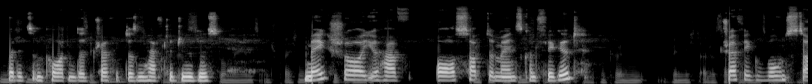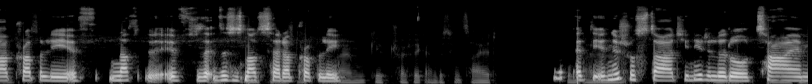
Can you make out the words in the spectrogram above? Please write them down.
But it's important that Traefik doesn't have to do this. Make sure you have all subdomains configured. Traefik won't start properly if not if this is not set up properly. At the initial start, you need a little time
